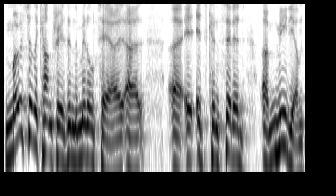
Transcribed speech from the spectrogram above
Most of the country is in the middle tier. Uh, uh, it's considered medium.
